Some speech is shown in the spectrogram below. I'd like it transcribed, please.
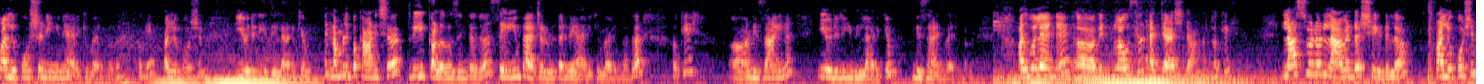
പല്ലു പോർഷൻ ഇങ്ങനെയായിരിക്കും വരുന്നത്. ഓക്കെ പല്ലു പോർഷൻ ഈ ഒരു രീതിയിലായിരിക്കും. നമ്മളിപ്പോ കാണിച്ച ത്രീ കളേഴ്സിന്റെത് സെയിം പാറ്റേണിൽ തന്നെയായിരിക്കും വരുന്നത്. ഓക്കെ ഡിസൈന് ഈ ഒരു രീതിയിലായിരിക്കും ഡിസൈൻ വരുന്നത്. അതുപോലെ തന്നെ വിത്ത് ബ്ലൗസ് അറ്റാച്ച്ഡ് ആണ്. ഓക്കെ ലാസ്റ്റ് വൺ ഒരു ലാവൻഡർ ഷെയ്ഡിൽ പല്ലു പോർഷൻ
